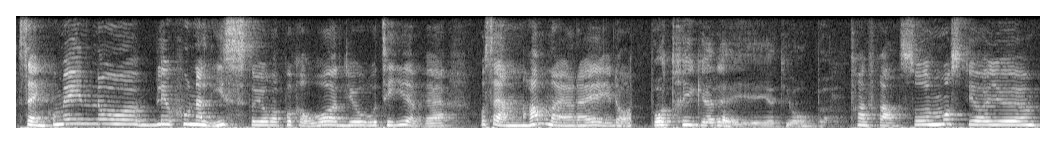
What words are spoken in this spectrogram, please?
sen kom jag in och blev journalist och jobbade på radio och TV och sen hamnade jag där jag är idag. Vad triggar dig i ett jobb? Framförallt så måste jag ju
